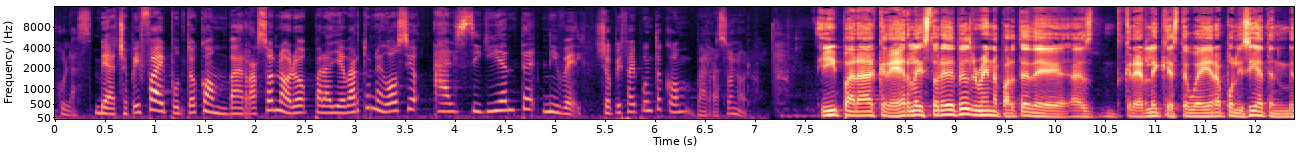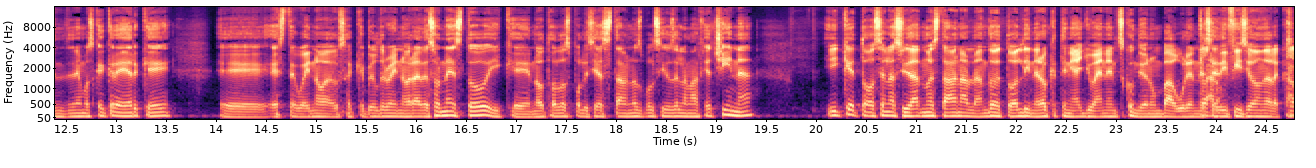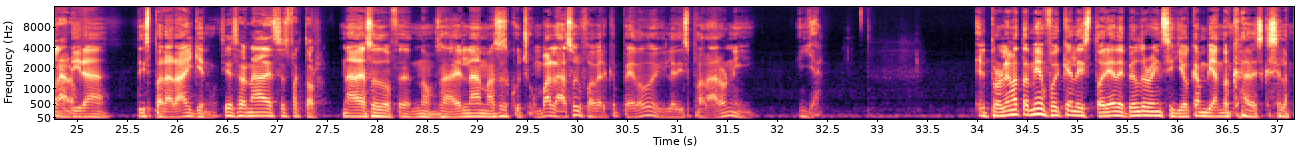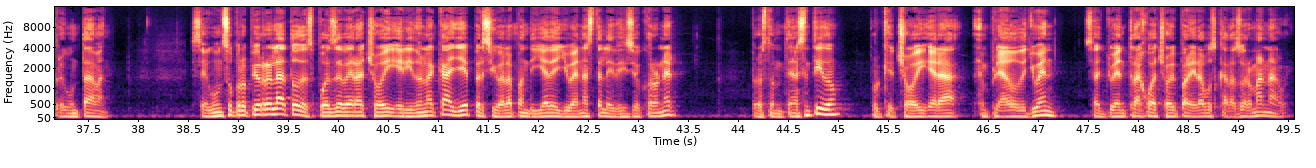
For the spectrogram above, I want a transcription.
Ve a shopify.com barra sonoro para llevar tu negocio al siguiente nivel. Shopify.com barra sonoro. Y para creer la historia de Bilderrain, aparte de creerle que este güey era policía, también tenemos que creer que eh, este güey no, o sea, que Bilderrain no era deshonesto y que no todos los policías estaban en los bolsillos de la mafia china y que todos en la ciudad no estaban hablando de todo el dinero que tenía Yuan escondido en un baúl en ese edificio donde le acaban de ir a disparar a alguien. Sí, eso nada de eso es factor. Nada de eso, no, o sea, él nada más escuchó un balazo y fue a ver qué pedo y le dispararon y, ya. El problema también fue que la historia de Bilderain siguió cambiando cada vez que se la preguntaban. Según su propio relato, después de ver a Choi herido en la calle, persiguió a la pandilla de Yuen hasta el edificio coronel. Pero esto no tiene sentido, porque Choi era empleado de Yuen. O sea, Yuen trajo a Choi para ir a buscar a su hermana, güey.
